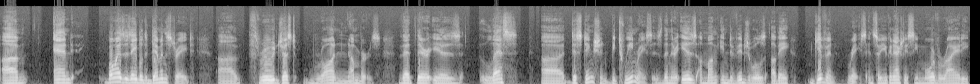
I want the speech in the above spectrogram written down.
Um, and Boas is able to demonstrate uh, through just raw numbers that there is less uh, distinction between races than there is among individuals of a given race. And so you can actually see more variety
